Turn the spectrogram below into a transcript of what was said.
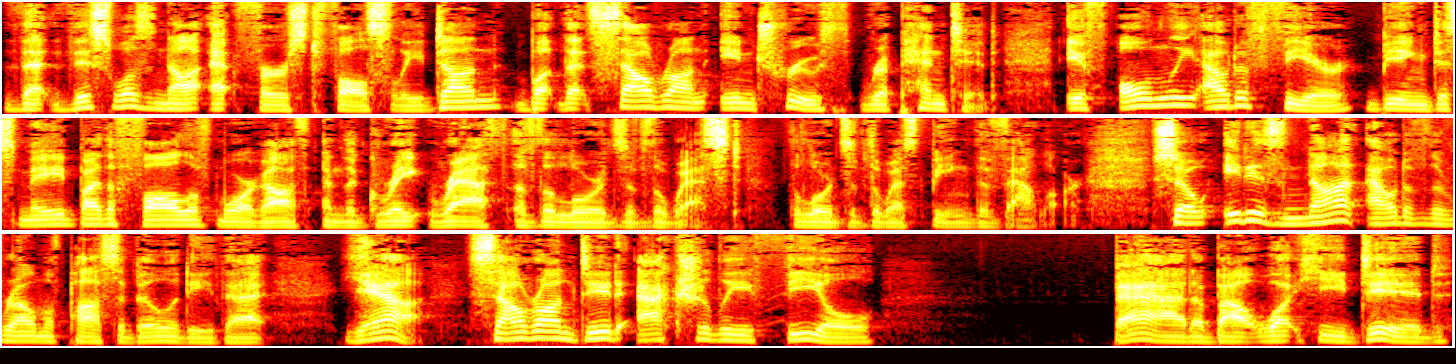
that this was not at first falsely done, but that Sauron in truth repented, if only out of fear, being dismayed by the fall of Morgoth and the great wrath of the Lords of the West. The Lords of the West being the Valar. So it is not out of the realm of possibility that, yeah, Sauron did actually feel bad about what he did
